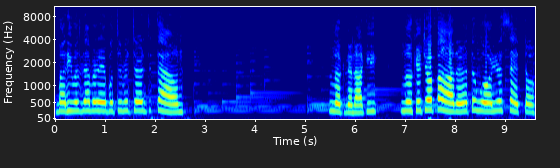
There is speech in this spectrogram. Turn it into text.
But he was never able to return to town. Look, Nanaki. Look at your father at the warrior Seto.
